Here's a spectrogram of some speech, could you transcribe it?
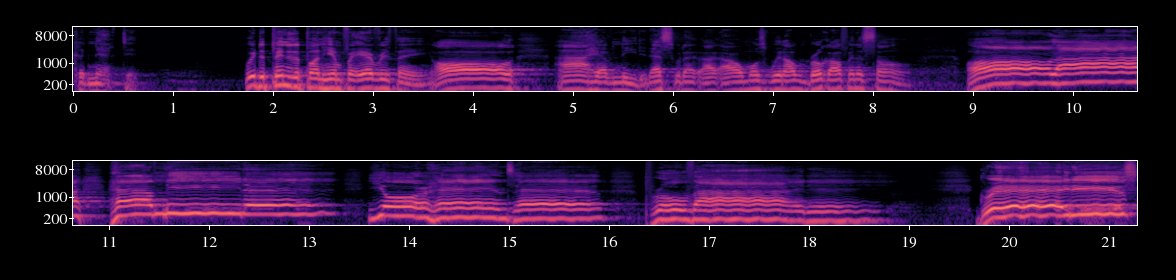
connected. We're dependent upon Him for everything. All I have needed. That's what I, I almost went off and broke off in a song. All I have needed, your hands have provided. Great is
